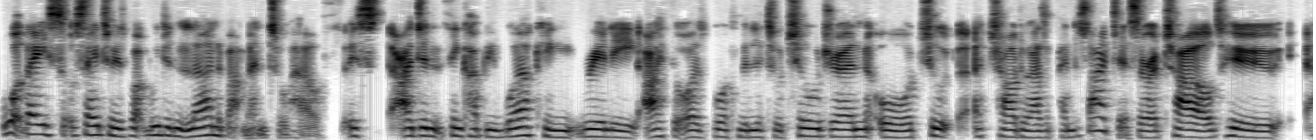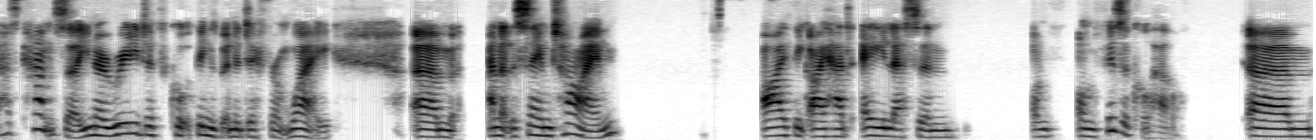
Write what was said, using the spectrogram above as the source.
what they sort of say to me is, but we didn't learn about mental health. It's, I didn't think I'd be working really. I thought I was working with little children or chil- a child who has appendicitis or a child who has cancer, you know, really difficult things, but in a different way. Um, and at the same time, I think I had a lesson on, on physical health. Um,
